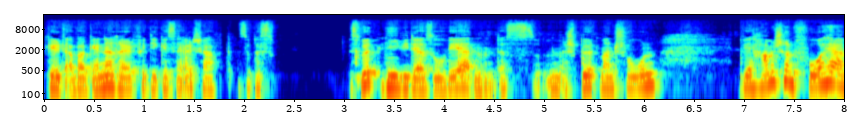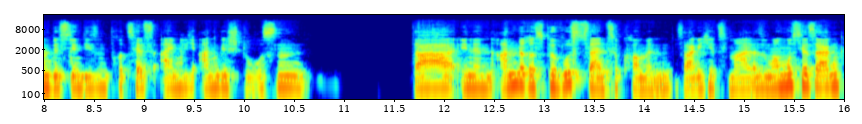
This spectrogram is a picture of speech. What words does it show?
gilt aber generell für die Gesellschaft. Also das es wird nie wieder so werden. Das spürt man schon. Wir haben schon vorher ein bisschen diesen Prozess eigentlich angestoßen, da in ein anderes Bewusstsein zu kommen, sage ich jetzt mal. Also man muss ja sagen,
